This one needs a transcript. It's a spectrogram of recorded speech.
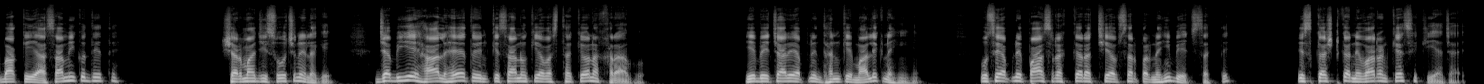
बाकी आसामी को देते हैं। शर्मा जी सोचने लगे, जब ये हाल है तो इन किसानों की अवस्था क्यों ना खराब हो? ये बेचारे अपने धन के मालिक नहीं हैं, उसे अपने पास रखकर अच्छे अवसर पर नहीं बेच सकते। इस कष्ट का निवारण कैसे किया जाए?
